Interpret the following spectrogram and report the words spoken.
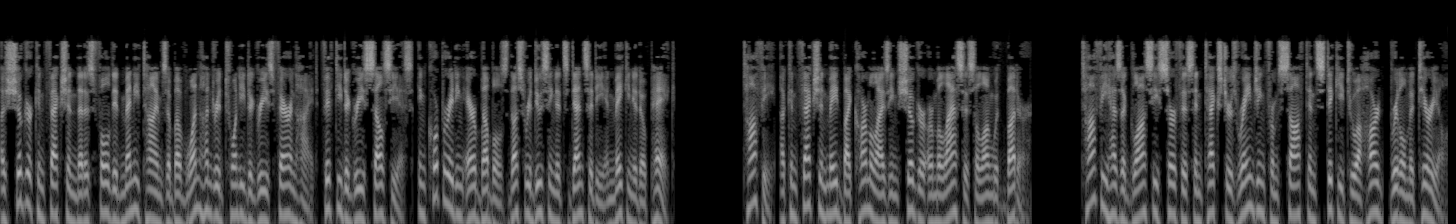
a sugar confection that is folded many times above 120 degrees Fahrenheit 50 degrees Celsius, incorporating air bubbles thus reducing its density and making it opaque. Toffee, a confection made by caramelizing sugar or molasses along with butter. Toffee has a glossy surface and textures ranging from soft and sticky to a hard, brittle material.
